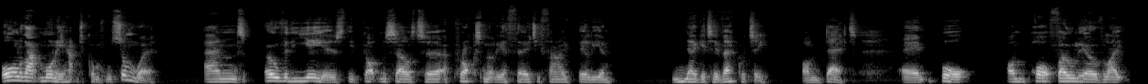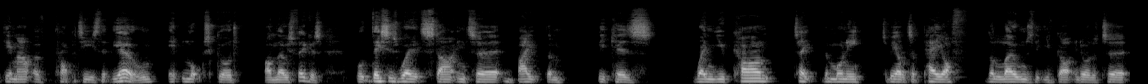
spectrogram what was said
All of that money had to come from somewhere. And over the years, they've got themselves to approximately a 35 billion negative equity on debt. Um, but on the portfolio of like the amount of properties that they own, it looks good on those figures. But this is where it's starting to bite them because when you can't take the money to be able to pay off the loans that you've got in order to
